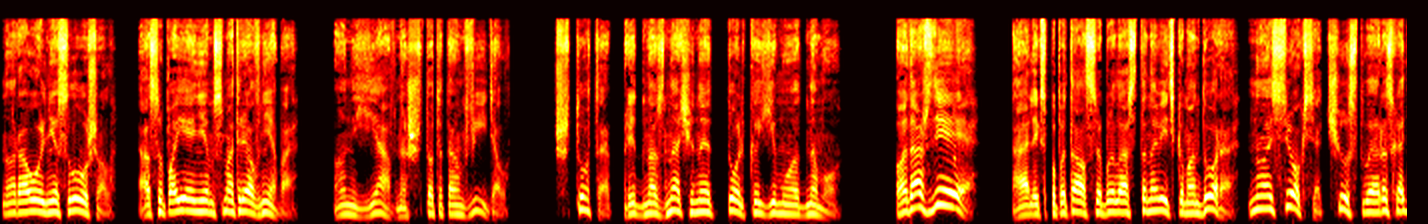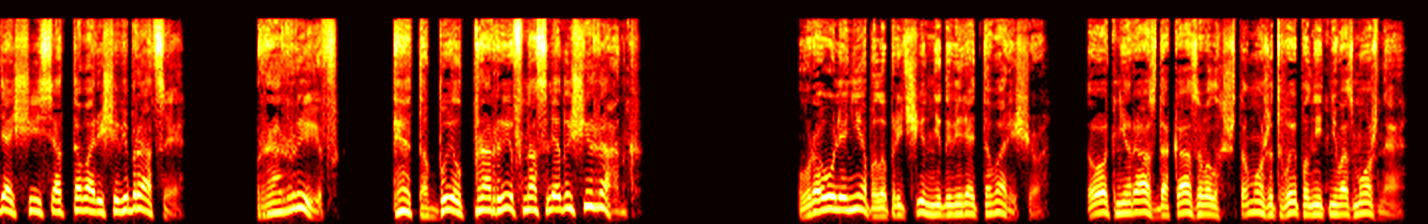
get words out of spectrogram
Но Рауль не слушал, а с упоением смотрел в небо. Он явно что-то там видел. Что-то, предназначенное только ему одному. «Подожди!» Алекс попытался было остановить командора, но осекся, чувствуя расходящиеся от товарища вибрации. Прорыв! Это был прорыв на следующий ранг. У Рауля не было причин не доверять товарищу. Тот не раз доказывал, что может выполнить невозможное.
